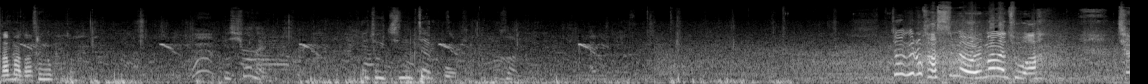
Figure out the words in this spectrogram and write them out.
나마다 생각보다 이게 시원해. 야, 저기 진짜 예뻐. 저기로 갔으면 얼마나 좋아 저,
